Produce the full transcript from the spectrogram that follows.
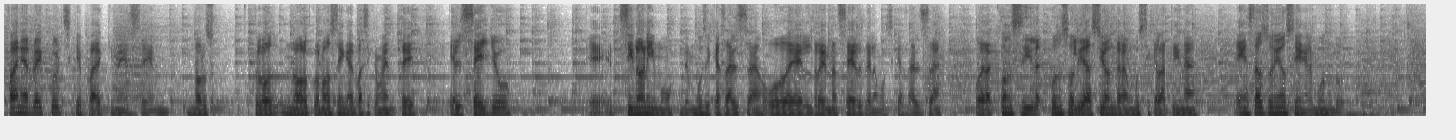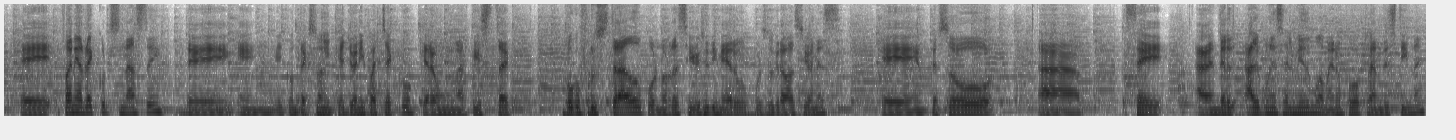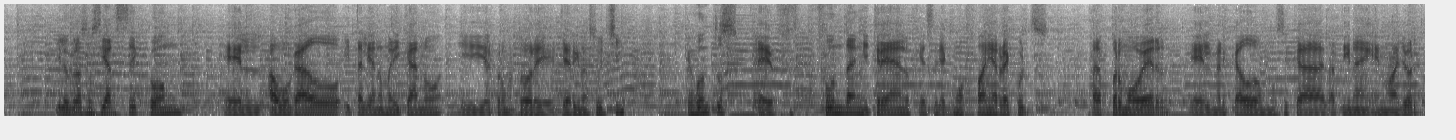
Fania Records, que para quienes no, no lo conocen, es básicamente el sello eh, sinónimo de música salsa o del renacer de la música salsa o de la consolidación de la música latina en Estados Unidos y en el mundo. Eh, Fania Records nace en el contexto en el que Johnny Pacheco, que era un artista un poco frustrado por no recibir dinero por sus grabaciones, eh, empezó a, vender álbumes él mismo de manera un poco clandestina y logró asociarse con el abogado italiano-americano y el promotor Jerry Masucci que juntos eh, fundan y crean lo que sería como Fania Records para promover el mercado de música latina en Nueva York.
